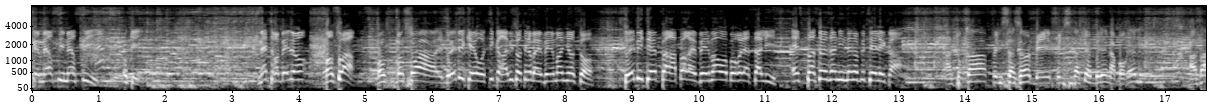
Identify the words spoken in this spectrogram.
ok merci merci ok maître bedon bonsoir bonsoir oyebi ke otikaka biso te na baévénement nyonso toyebi te par rapport à événement oyo borel asali expression eza nini ndenge fiti eleka en tout cas félicitation félicitation ebele na borel aza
